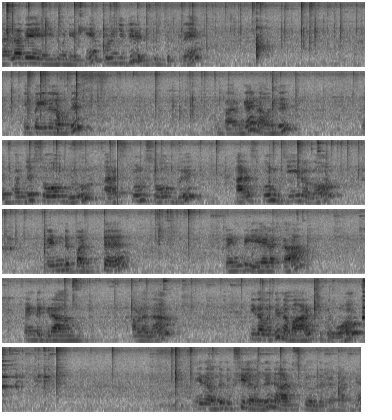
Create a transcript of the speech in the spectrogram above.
நல்லாவே இது பண்ணியிருக்கேன். புழிஞ்சிட்டு எடுத்து வச்சுருக்கிறேன். இப்போ இதில் வந்து பாருங்க நான் வந்து கொஞ்சம் சோம்பு அரை ஸ்பூன் சோம்பு அரை ஸ்பூன் ஜீரகம் ரெண்டு பட்டை ரெண்டு ஏலக்காய் ரெண்டு கிராம் அவ்வளோதான் இதை வந்து நம்ம அரைச்சிக்கிடுவோம். இதை வந்து மிக்சியில் வந்து நான் அரைச்சிட்டு வந்துடுறேன் பாருங்க.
